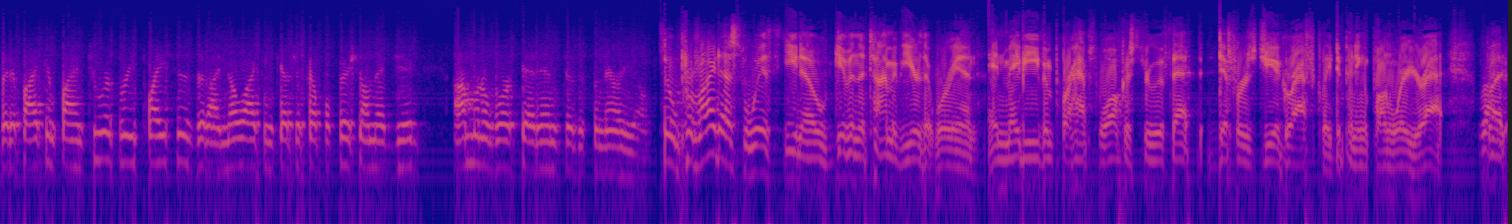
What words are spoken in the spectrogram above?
but if I can find two or three places that I know I can catch a couple fish on that jig, I'm going to work that into the scenario. So provide us with, you know, given the time of year that we're in, and maybe even perhaps walk us through if that differs geographically, depending upon where you're at. Right.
